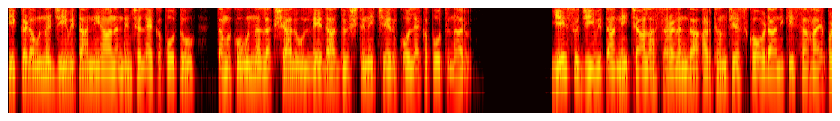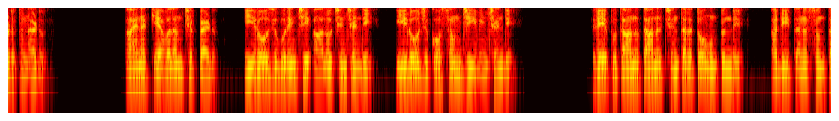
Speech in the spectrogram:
ఇక్కడ ఉన్న జీవితాన్ని ఆనందించలేకపోతూ తమకు ఉన్న లక్ష్యాలు లేదా దృష్టిని చేరుకోలేకపోతున్నారు. యేసు జీవితాన్ని చాలా సరళంగా అర్థం చేసుకోవడానికి సహాయపడుతున్నాడు. ఆయన కేవలం చెప్పాడు ఈ రోజు గురించి ఆలోచించండి ఈ రోజు కోసం జీవించండి. రేపు తాను తాను చింతలతో ఉంటుంది అది తన సొంత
